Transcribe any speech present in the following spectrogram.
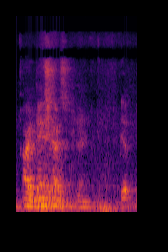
All right, thanks guys. Yep.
